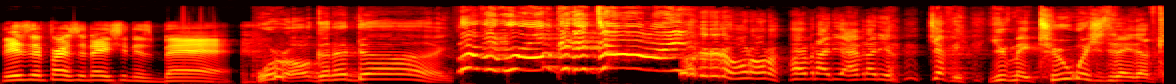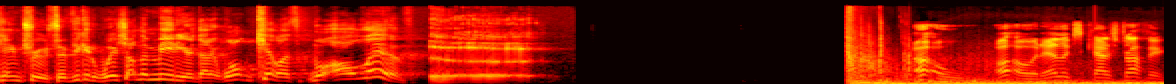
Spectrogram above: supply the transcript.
this impersonation is bad. We're all gonna die. Oh, no, no, no, hold on, hold on. I have an idea, I have an idea. Jeffy, you've made two wishes today that have came true, so if you could wish on the meteor that it won't kill us, we'll all live. Uh oh. Looks catastrophic.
